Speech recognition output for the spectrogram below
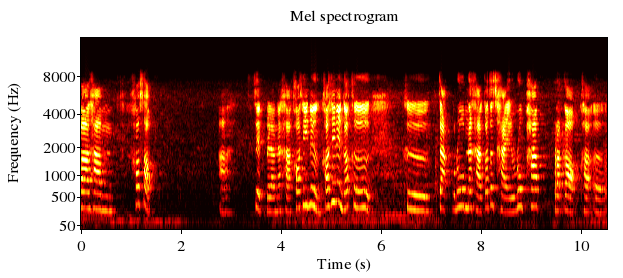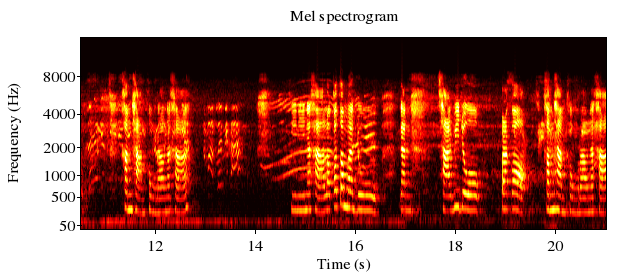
พอเราทำข้อสอบอะเสร็จไปแล้วนะคะ ข้อที่หนึ่งข้อที่หนึ่งก็คือ คือจากรูปนะคะก็จะใช้รูปภาพประกอบค่ะเออคำถามของเรานะคะ ทีนี้นะคะเราก็จะมาดูกันใช้วิดีโอประกอบคำถามของเรานะคะ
